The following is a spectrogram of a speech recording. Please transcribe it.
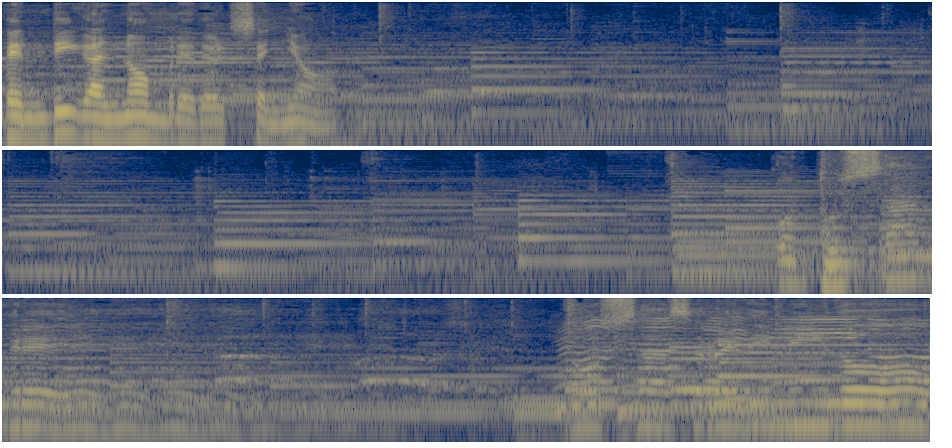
bendiga el nombre del Señor. Con tu sangre nos has redimido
